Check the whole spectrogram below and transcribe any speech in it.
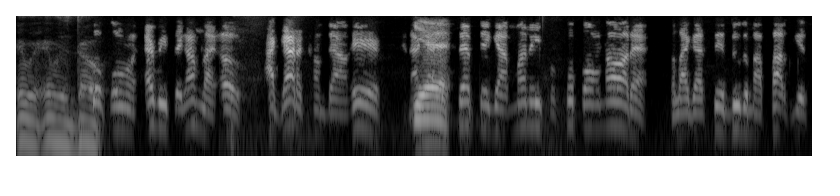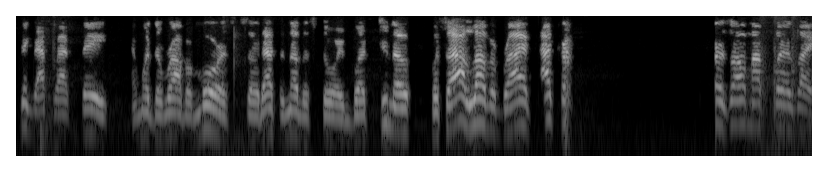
It was it was dope. football and everything. I'm like, oh, I gotta come down here. And I Yeah. got accept they got money for football and all that. But like I said, due to my pops get sick, that's why I stayed and went to Robert Morris. So that's another story. But you know, but so I love it, bro. I, I try all my players, like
